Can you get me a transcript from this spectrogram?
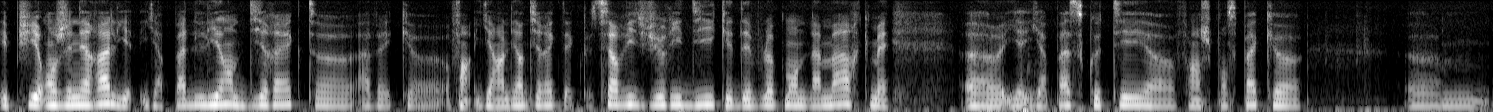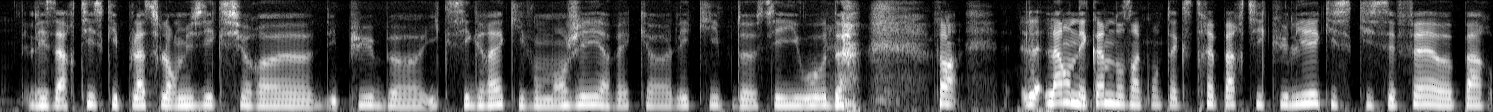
Et puis, en général, il n'y a, pas de lien direct euh, avec. euh, enfin, il y a un lien direct avec le service juridique et développement de la marque, mais il n'y a, pas ce côté. Enfin, je pense pas que. les artistes qui placent leur musique sur des pubs XY, qui vont manger avec l'équipe de CIO. Enfin, là, on est quand même dans un contexte très particulier qui, s'est fait euh, par,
